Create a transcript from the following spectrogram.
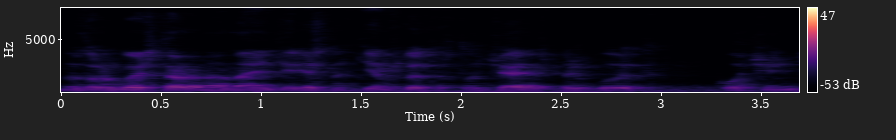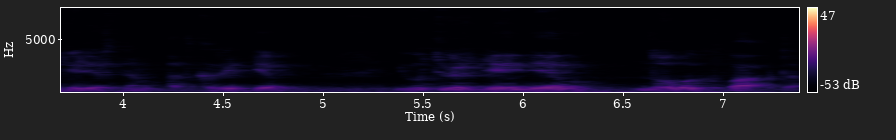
Но с другой стороны, она интересна тем, что эта случайность приводит к очень интересным открытиям и утверждениям новых фактов.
